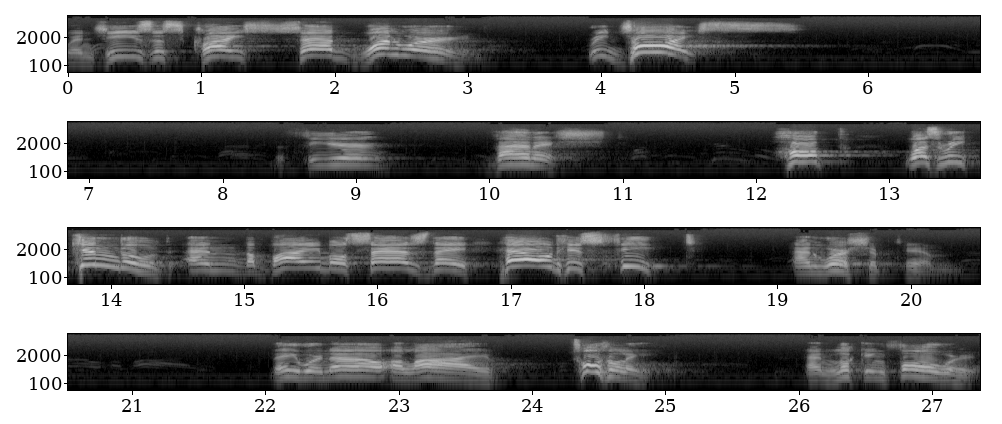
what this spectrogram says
When Jesus Christ said one word, rejoice, the fear vanished. Hope was rekindled, and the Bible says they held his feet and worshiped him. They were now alive totally and looking forward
